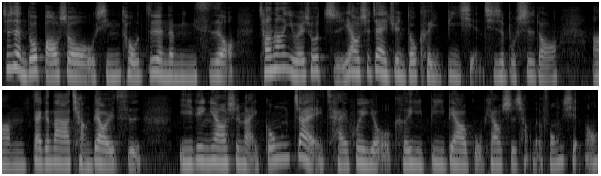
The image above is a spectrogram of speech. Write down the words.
这是很多保守型投资人的迷思哦，常常以为说只要是债券都可以避险，其实不是的哦。嗯，再跟大家强调一次，一定要是买公债才会有可以避掉股票市场的风险哦。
